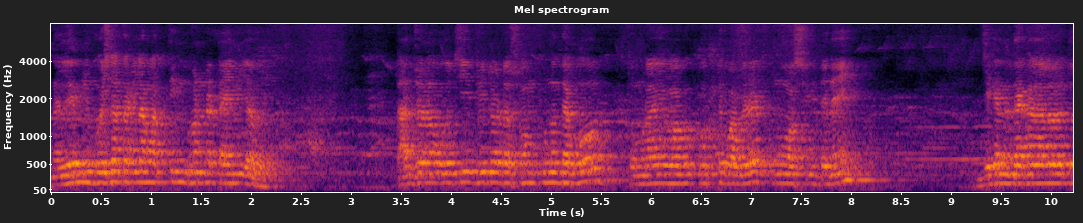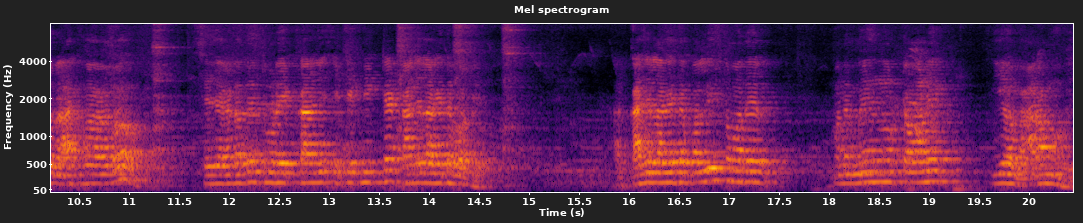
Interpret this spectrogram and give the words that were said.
নাহলে এমনি বসে থাকলে আমার তিন ঘণ্টা টাইম যাবে। তার জন্য বলছি, ভিডিওটা সম্পূর্ণ দেখো, তোমরা এইভাবে করতে পারবে, কোনো অসুবিধা নেই। যেখানে দেখা গেল হয়তো রাত হয়ে গেল সেই জায়গাটাতে তোমরা এই কাজ, এই টেকনিকটা কাজে লাগাতে পারবে। আর কাজে লাগাতে পারলেই তোমাদের মানে মেহনতটা অনেক ইয়ে হবে, আরাম হবে।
